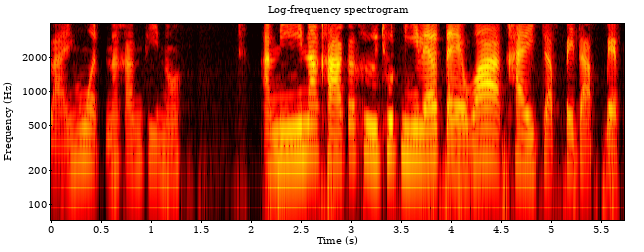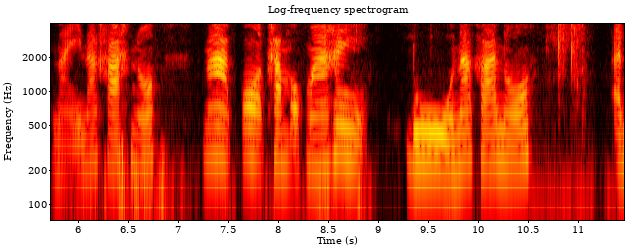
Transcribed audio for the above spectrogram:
หลายงวดนะคะพี่เนาะอันนี้นะคะก็คือชุดนี้แล้วแต่ว่าใครจะไปดับแบบไหนนะคะเนาะนาคก็ทำออกมาให้ ดูนะคะเนาะอัน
